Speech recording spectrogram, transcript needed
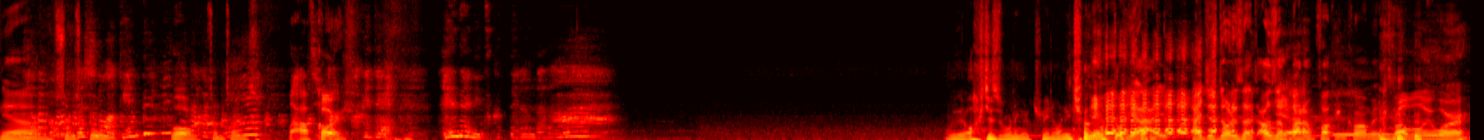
Yeah, so it's cool. Well, sometimes. Well, of course. Were they all just running a train on each other? Yeah, yeah I, I, just noticed that. I was yeah. a bottom fucking comment. Probably were.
